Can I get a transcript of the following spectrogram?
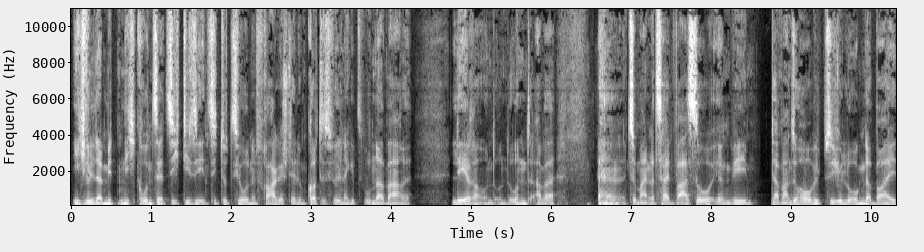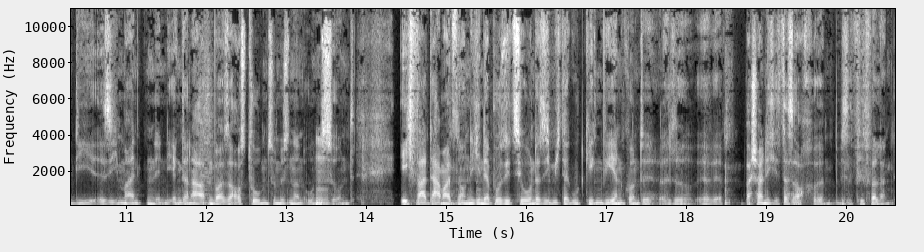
Ich will damit nicht grundsätzlich diese Institution in Frage stellen. Um Gottes Willen, da gibt's wunderbare Lehrer und, und, und. Aber äh, zu meiner Zeit war es so irgendwie, da waren so Hobbypsychologen dabei, die äh, sich meinten, in irgendeiner Art und Weise austoben zu müssen an uns. Und ich war damals noch nicht in der Position, dass ich mich da gut gegen wehren konnte. Also äh, wahrscheinlich ist das auch äh, ein bisschen viel verlangt.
